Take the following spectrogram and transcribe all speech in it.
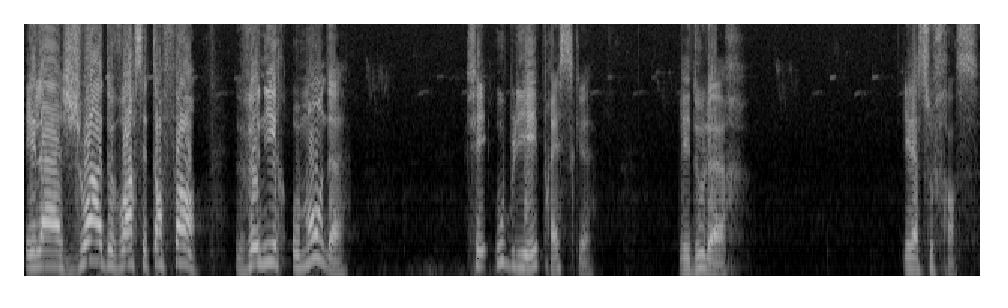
Et la joie de voir cet enfant venir au monde fait oublier presque les douleurs et la souffrance.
